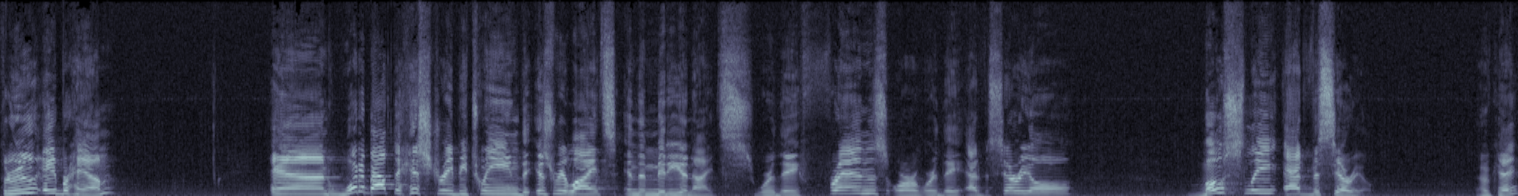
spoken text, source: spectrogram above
through Abraham. And what about the history between the Israelites and the Midianites? Were they friends or were they adversarial? Mostly adversarial. Okay?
